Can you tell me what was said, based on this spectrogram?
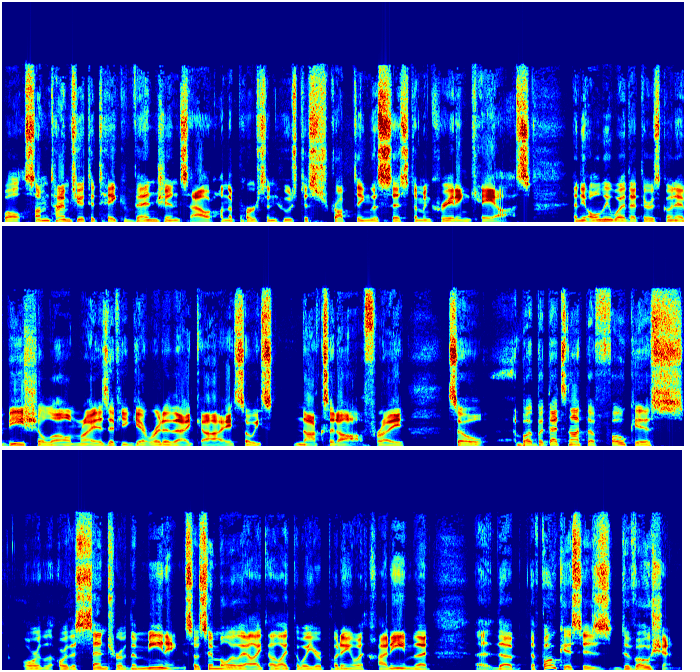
well, sometimes you have to take vengeance out on the person who's disrupting the system and creating chaos. And the only way that there's going to be shalom, right, is if you get rid of that guy so he knocks it off, right? So, but but that's not the focus or the, or the center of the meaning. So similarly, I like I like the way you're putting it with Harim that uh, the the focus is devotion,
